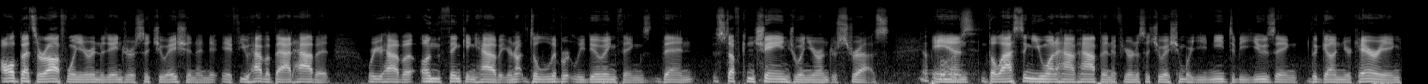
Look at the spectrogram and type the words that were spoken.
all bets are off when you're in a dangerous situation, and if you have a bad habit where you have an unthinking habit, you're not deliberately doing things, then stuff can change when you're under stress. Of and course. the last thing you want to have happen if you're in a situation where you need to be using the gun you're carrying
